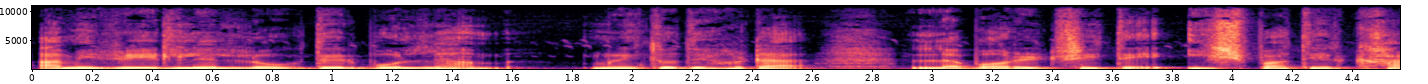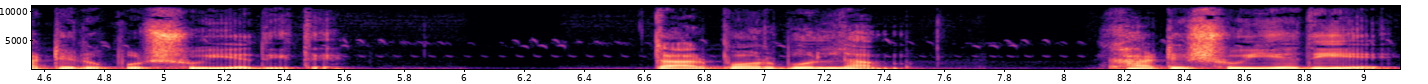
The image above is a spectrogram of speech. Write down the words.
আমি রেডলের লোকদের বললাম মৃতদেহটা ল্যাবরেটরিতে ইস্পাতের খাটের ওপর শুইয়ে দিতে। তারপর বললাম, খাটে শুইয়ে দিয়ে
